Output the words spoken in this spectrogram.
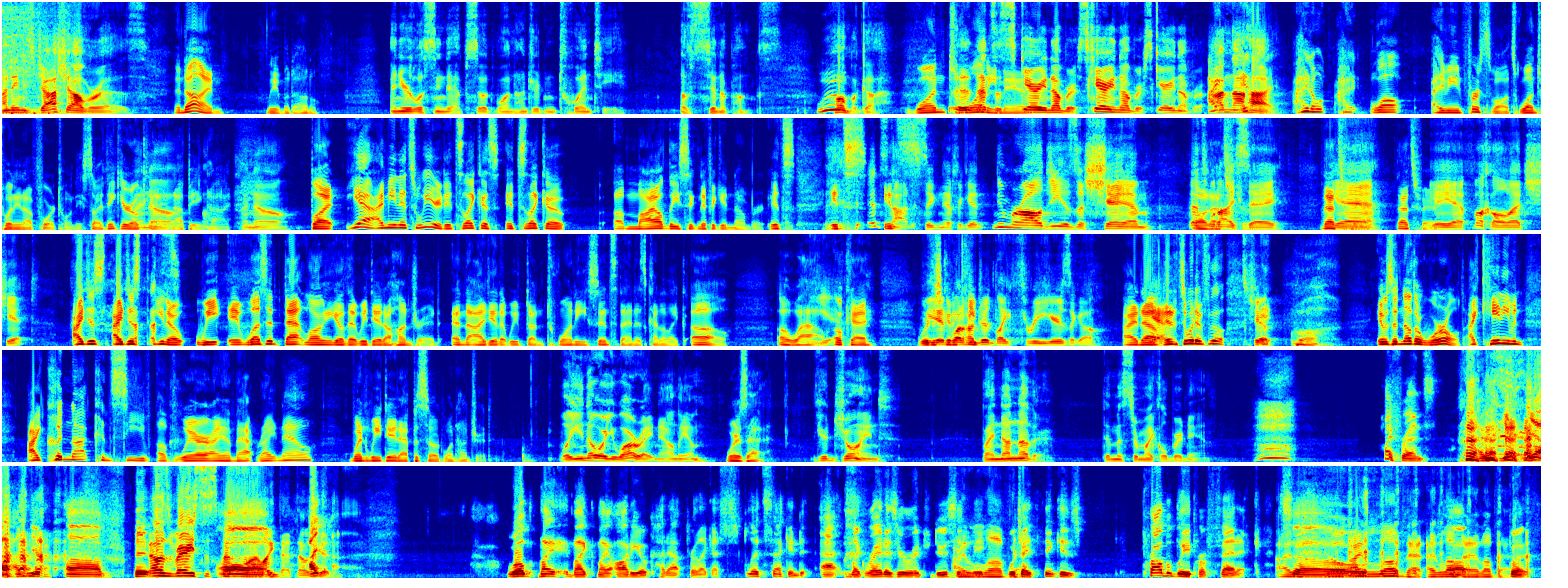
My name's Josh Alvarez, And I'm Liam O'Donnell. and you're listening to episode 120 of Cinepunks. Woo. Oh my god, Uh, 120, that's a man. scary number. Scary number. Scary number. I- I'm not it- high. I don't. I well. I mean, first of all, it's 120, not 420. So I think you're okay not being high. I know. But yeah, I mean, it's weird. It's like a. It's like a. A mildly significant number. It's it's It's, not significant. Numerology is a sham. That's Oh, what I true. say. That's yeah. fair. That's fair. Yeah, yeah. Fuck all that shit. I just, I just, you know, we it wasn't that long ago that we did hundred, and the idea that we've done twenty since then is kind of like, oh, oh wow, Yeah. okay, we're We did gonna 100 like three years ago. I know, Yeah. and it's what it feels. Sure. It, oh, it was another world. I can't even. I could not conceive of where I am at right now when we did episode one hundred. Well, you know where you are right now, Liam. Where's that? You're joined by none other than Mr. Michael Berdan. Hi, friends. I mean, yeah, yeah, here. Um, That was very suspenseful. I Um, like that. That was I- good. well, my like my audio cut out for like a split second, at like right as you were introducing I me, which that. I think is probably prophetic. I, so, no, I love that. I love uh, that. I love that. but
